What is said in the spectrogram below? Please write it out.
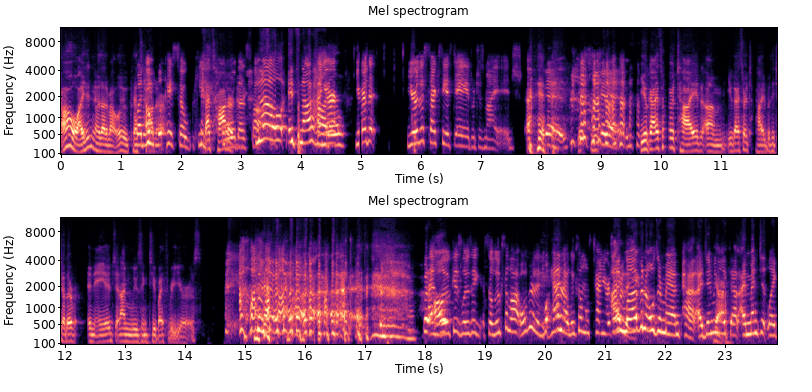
Oh, I didn't know that about Luke. That's But he hotter. okay, so he's That's hotter. old as fuck. No, it's not And you're- hotter. You're the, you're the sexiest age, which is my age. It is. It is. You guys are tied. Um, you guys are tied with each other in age, and I'm losing to you by three years. But and all, Luke is losing. So Luke's a lot older than you. Well, and Hannah, Luke's almost 10 years older I love an older man, Pat. I didn't mean Yeah. like that. I meant it like,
